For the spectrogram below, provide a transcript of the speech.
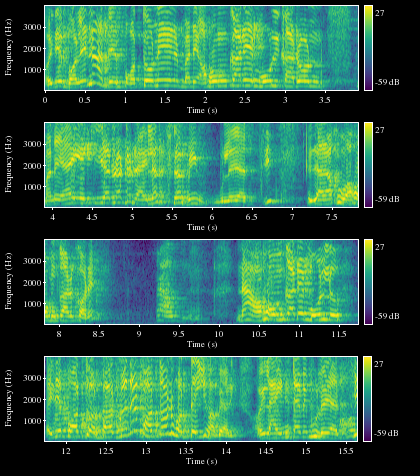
ওই যে বলে না যে পতনের মানে অহংকারের মূল কারণ মানে এই কি যেন একটা ডায়লগ আমি ভুলে যাচ্ছি, যারা খুব অহংকার করে। না অহংকারের মূল। এই যে পতন মানে পতন হতেই হবে আর কি। ওই লাইনটা আমি ভুলে যাচ্ছি।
